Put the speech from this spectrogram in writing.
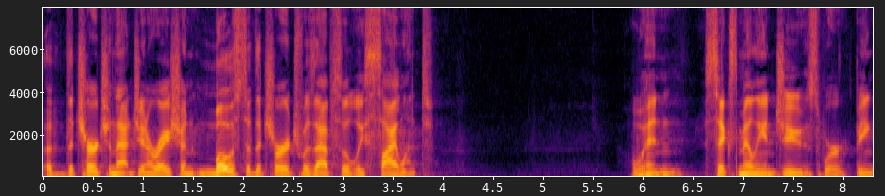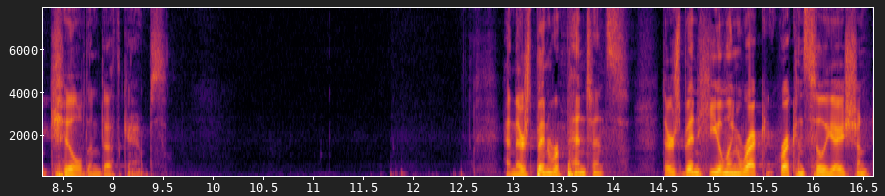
of the church in that generation, most of the church was absolutely silent when six million Jews were being killed in death camps. And there's been repentance, there's been healing, rec- reconciliation,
